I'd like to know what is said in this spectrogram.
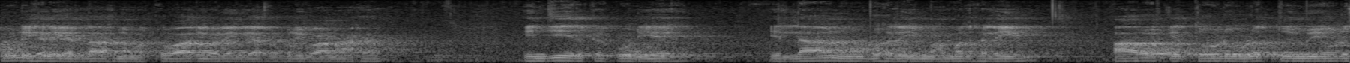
கூலிகளை அல்லாஹ் நமக்கு வாரி வழங்கி அருள் புரிவானாக. எஞ்சி இருக்கக்கூடிய எல்லா நோன்புகளையும் அமல்களையும் ஆரோக்கியத்தோடு உள தூய்மையோடு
